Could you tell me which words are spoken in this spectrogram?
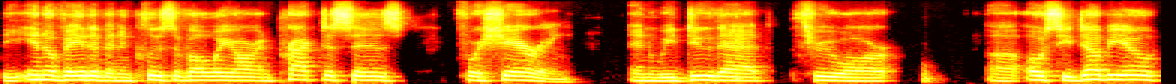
the innovative and inclusive OER and practices for sharing and we do that through our uh, OCW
